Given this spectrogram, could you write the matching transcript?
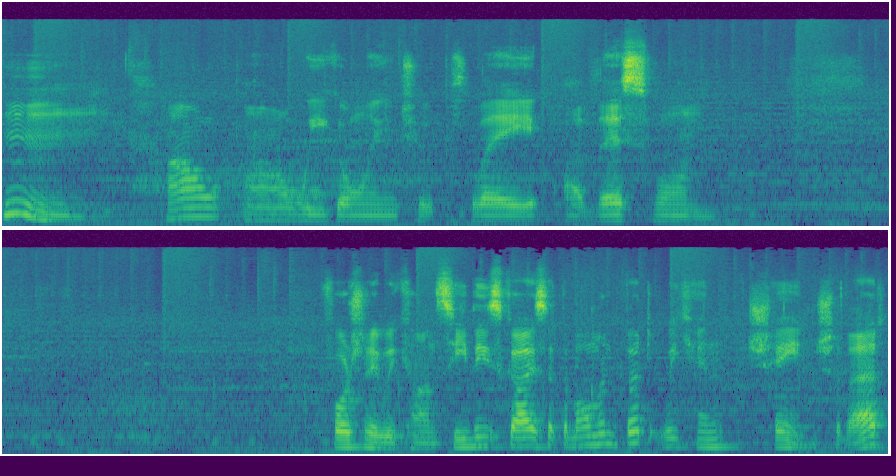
Hmm. How are we going to play uh, this one? Fortunately, we can't see these guys at the moment, but we can change that.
